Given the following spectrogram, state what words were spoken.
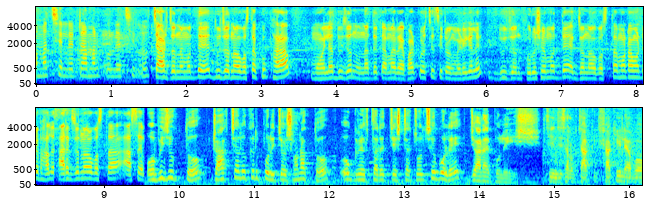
আমার ছেলেটা আমার কোলে ছিল। চারজনের মধ্যে দুজনের অবস্থা খুব খারাপ। মহিলা দুজন ওনাদেরকে আমরা রেফার করেছি সিটং মেডিকেলে দুজন পুরুষের মধ্যে একজনের অবস্থা মোটামুটি ভালো আরেকজনের অবস্থা আছে। অভিযুক্ত ট্রাক চালকের পরিচয় শনাক্ত ও গ্রেফতারের চেষ্টা চলছে বলে জানায় পুলিশ। চিনজি চালক শাকিল এবং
